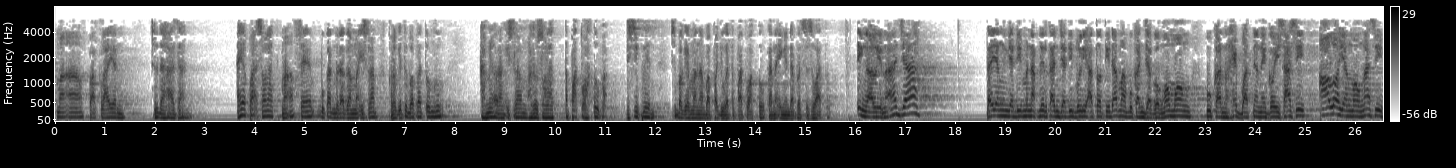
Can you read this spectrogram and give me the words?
Maaf pak klien. Sudah azan. Ayo pak sholat. Maaf saya bukan beragama Islam. Kalau gitu bapak tunggu. Kami orang Islam harus sholat tepat waktu pak. Disiplin sebagaimana Bapak juga tepat waktu karena ingin dapat sesuatu. Tinggalin aja. Dan yang jadi menakdirkan jadi beli atau tidak mah bukan jago ngomong bukan hebatnya negosiasi. Allah yang mau ngasih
